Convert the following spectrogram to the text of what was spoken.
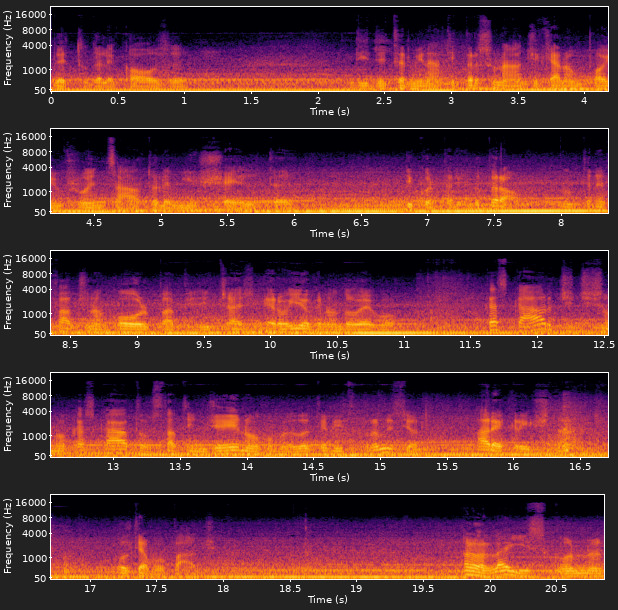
detto delle cose di determinati personaggi che hanno un po' influenzato le mie scelte di quel periodo. Però non te ne faccio una colpa, più di, cioè, ero io che non dovevo cascarci, ci sono cascato, sono stato ingenuo come l'ho detto all'inizio della trasmissione. Hare Krishna, voltiamo pagina. Allora, la ISCON,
